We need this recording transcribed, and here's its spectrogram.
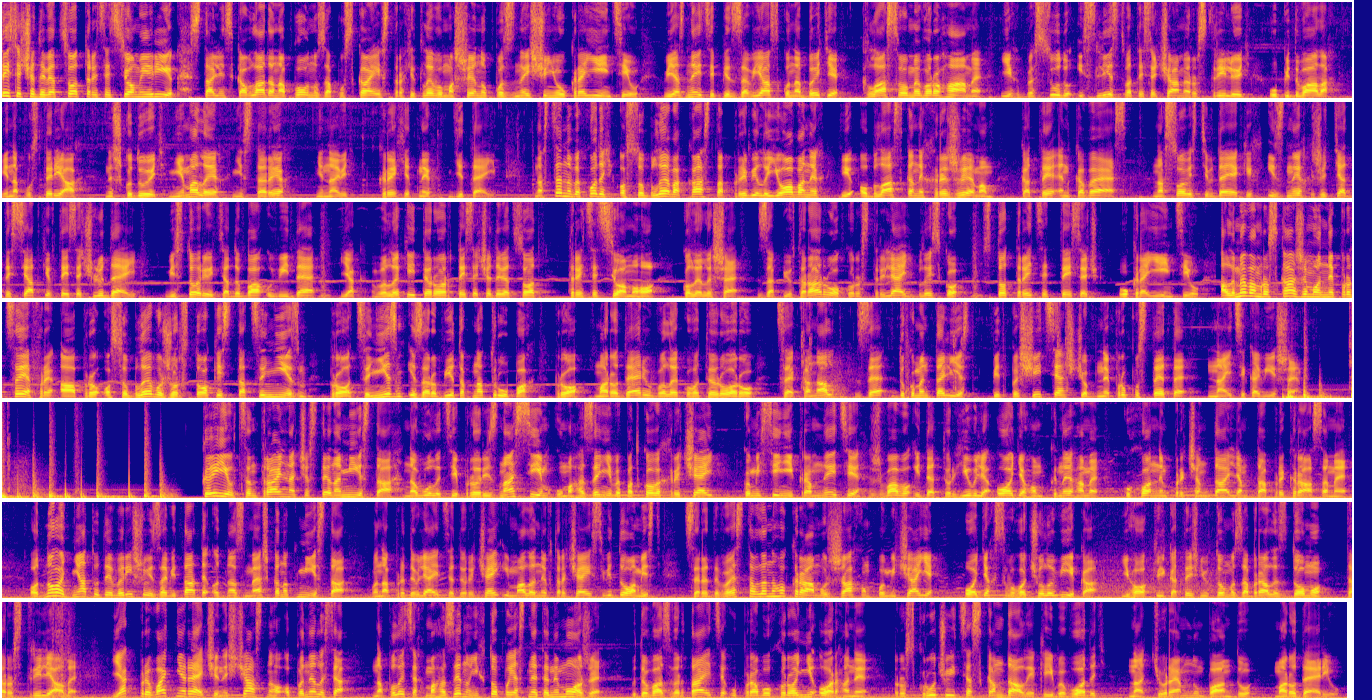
1937 рік сталінська влада наповну запускає страхітливу машину по знищенню українців. В'язниці під зав'язку набиті класовими ворогами. Їх без суду і слідства тисячами розстрілюють у підвалах і на пустирях. Не шкодують ні малих, ні старих, ні навіть крихітних дітей. На сцену виходить особлива каста привілейованих і обласканих режимом КТ НКВС. На совісті в деяких із них життя десятків тисяч людей. В історію ця доба увійде як великий терор 1937-го, коли лише за півтора року розстріляють близько 130 тисяч українців. Але ми вам розкажемо не про цифри, а про особливу жорстокість та цинізм, про цинізм і заробіток на трупах, про мародерів великого терору. Це канал The Документаліст. Підпишіться, щоб не пропустити найцікавіше. Київ центральна частина міста. На вулиці Прорізна 7 у магазині випадкових речей комісійній крамниці жваво йде торгівля одягом, книгами, кухонним причандаллям та прикрасами. Одного дня туди вирішує завітати одна з мешканок міста. Вона придивляється до речей і мало не втрачає свідомість. Серед виставленого краму з жахом помічає одяг свого чоловіка. Його кілька тижнів тому забрали з дому та розстріляли. Як приватні речі нещасного опинилися на полицях магазину, ніхто пояснити не може. Вдова звертається у правоохоронні органи. Розкручується скандал, який виводить на тюремну банду мародерів.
